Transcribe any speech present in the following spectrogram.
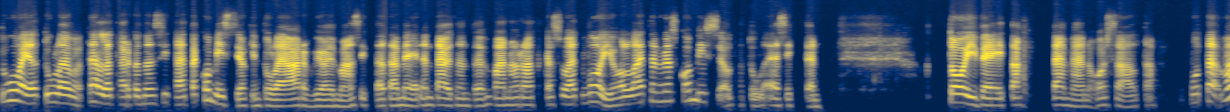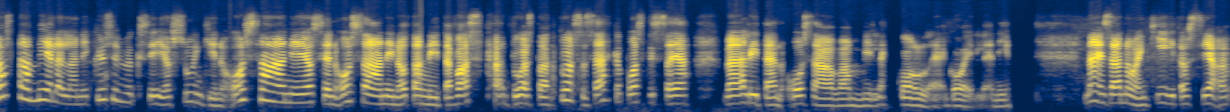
tuo. Ja tuleva, tällä tarkoitan sitä, että komissiokin tulee arvioimaan sitten tätä meidän täytäntöönpanon ratkaisua. Että voi olla, että myös komissiolta tulee sitten toiveita tämän osalta. Mutta vastaan mielelläni kysymyksiin, jos suinkin osaan, ja jos en osaa, niin otan niitä vastaan tuosta, tuossa sähköpostissa ja välitän osaavammille kollegoilleni. Näin sanoin kiitos ja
